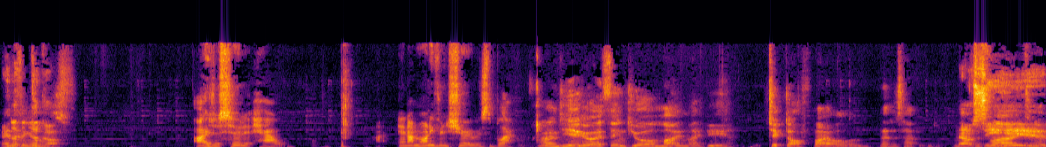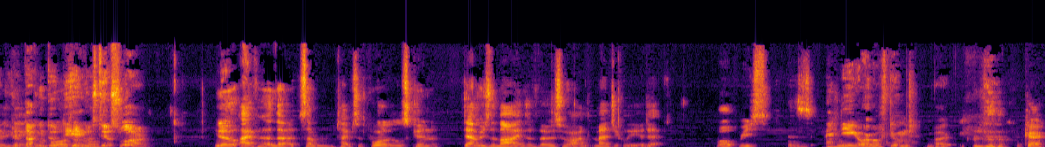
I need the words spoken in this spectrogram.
and Nothing then took else? off. I just heard it howl. And I'm not even sure it was the black one. Uh, Diego, I think your mind might be ticked off by all that has happened. Now The see here, you're talking the to portal. Diego Still Sworn. You know, I've heard that some types of portals can damage the minds of those who aren't magically adept. Well, Reese is and Diego are both doomed, but okay.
